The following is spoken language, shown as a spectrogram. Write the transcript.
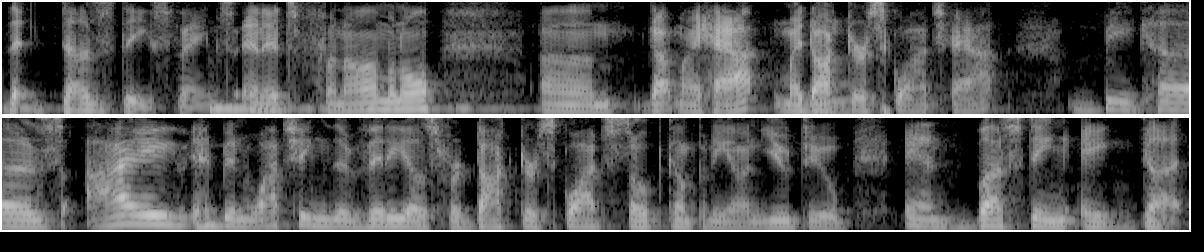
that does these things, and it's phenomenal. Um, got my hat, my Doctor Squatch hat, because I had been watching the videos for Dr. Squatch Soap Company on YouTube and busting a gut.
